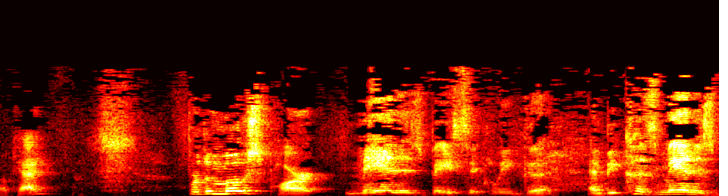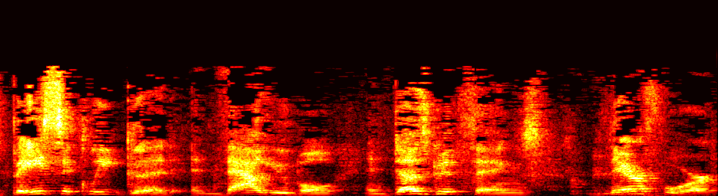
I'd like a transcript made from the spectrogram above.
Okay? For the most part, man is basically good. And because man is basically good and valuable and does good things, therefore,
